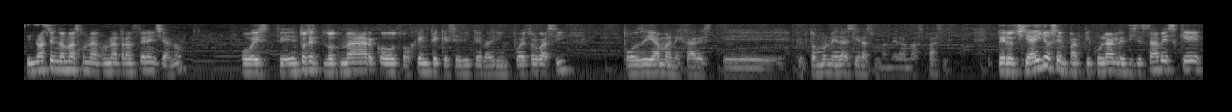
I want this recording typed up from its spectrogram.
si no haces nada más una, una transferencia, ¿no? O este, entonces los narcos o gente que se dedica a evadir impuestos algo así, podría manejar este criptomonedas y era su manera más fácil. Pero si a ellos en particular les dices, ¿sabes qué?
